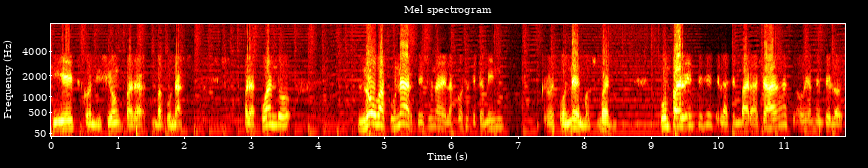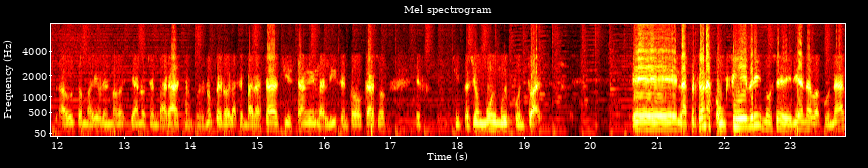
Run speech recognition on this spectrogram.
sí es condición para vacunarse. Ahora, ¿cuándo no vacunarse es una de las cosas que también respondemos. Bueno, un paréntesis, las embarazadas, obviamente los adultos mayores no, ya no se embarazan, pues, ¿no? pero las embarazadas sí están en la lista, en todo caso, es situación muy, muy puntual. Eh, las personas con fiebre no se deberían de vacunar,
